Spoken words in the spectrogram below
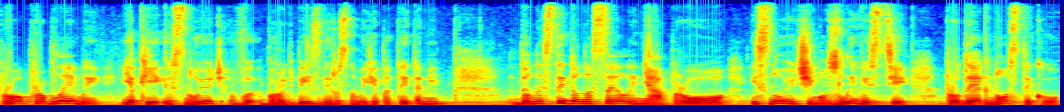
про проблеми, які існують в боротьбі з вірусними гепатитами, донести до населення про існуючі можливості, про діагностику,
